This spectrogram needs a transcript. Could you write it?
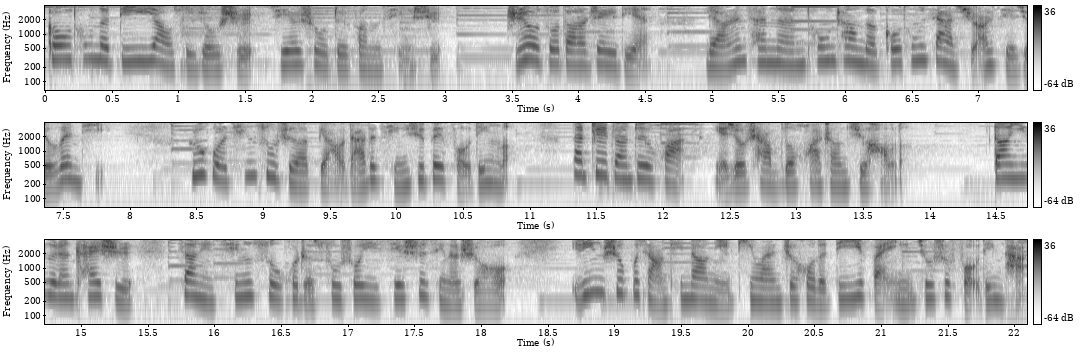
沟通的第一要素就是接受对方的情绪，只有做到了这一点，两人才能通畅的沟通下去而解决问题。如果倾诉者表达的情绪被否定了，那这段对话也就差不多画上句号了。当一个人开始向你倾诉或者诉说一些事情的时候，一定是不想听到你听完之后的第一反应就是否定他。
